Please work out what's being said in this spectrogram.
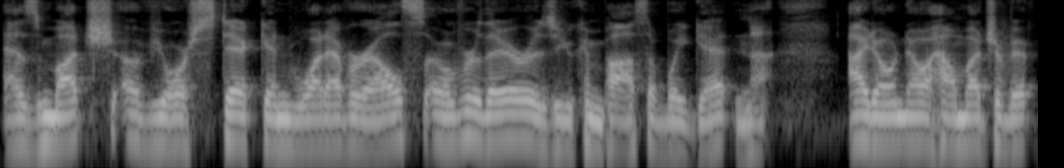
as much of your stick and whatever else over there as you can possibly get. And I don't know how much of it,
